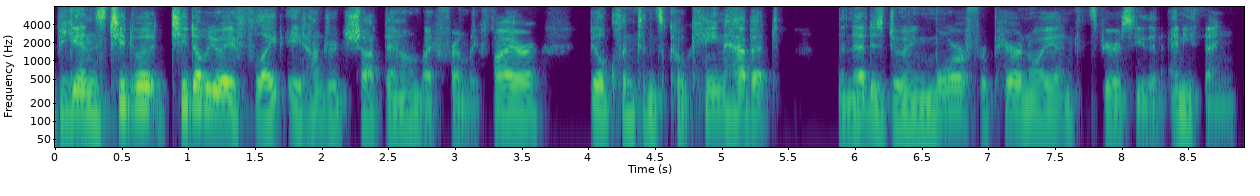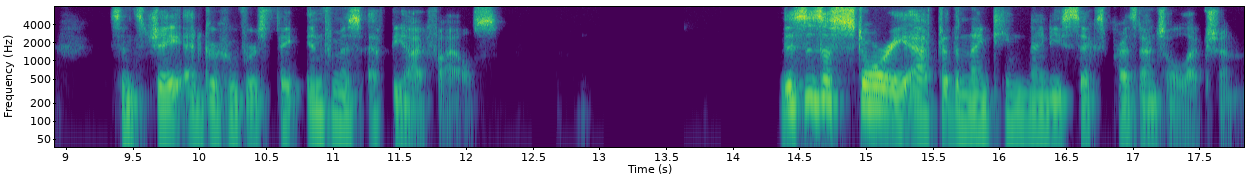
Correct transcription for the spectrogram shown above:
begins TWA Flight 800 shot down by friendly fire, Bill Clinton's cocaine habit. The net is doing more for paranoia and conspiracy than anything since J. Edgar Hoover's infamous FBI files. This is a story after the 1996 presidential election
